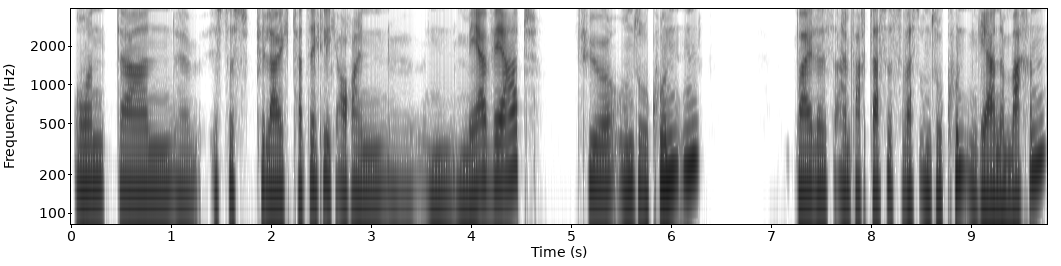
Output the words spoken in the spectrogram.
Und dann äh, ist das vielleicht tatsächlich auch ein, äh, ein Mehrwert für unsere Kunden, weil es einfach das ist, was unsere Kunden gerne machen,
